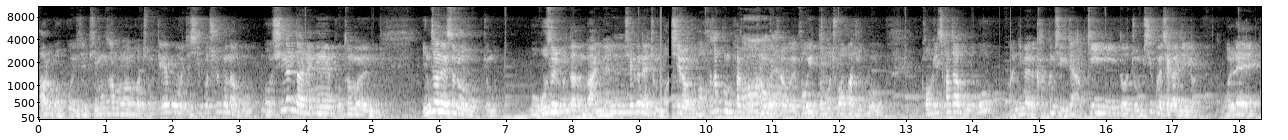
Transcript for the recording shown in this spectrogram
바로 먹고 이제 비몽사몽한 거 좀 깨고 이제 씻고 출근하고 뭐 쉬는 날에는 보통은 인터넷으로 좀 뭐 옷을 본다던가 아니면 음. 최근에 좀 멋지라고 막 화장품 팔고 막 어, 그런 거 맞아요. 있더라고요. 거기 너무 좋아가지고 거기 찾아보고 아니면 가끔씩 이제 악기도 좀 치고요. 제가 이제 여- 원래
